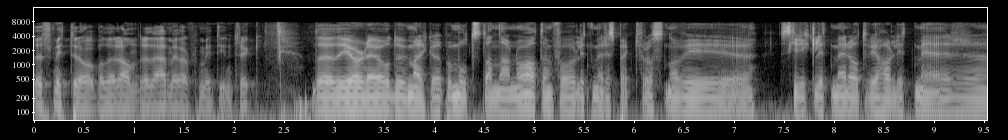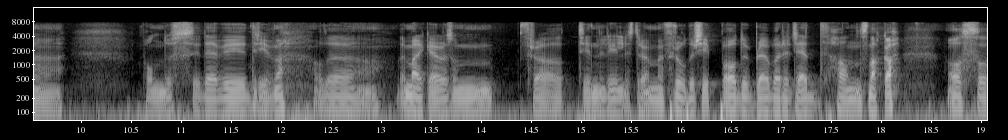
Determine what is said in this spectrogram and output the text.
det smitter over på dere andre. Det er i hvert fall mitt inntrykk. Det, det gjør det, og du merker det på motstanderen nå, at de får litt mer respekt for oss når vi skriker litt mer, og at vi har litt mer pondus i det vi driver med. Og det, det merker jeg jo som fra Tine Lillestrøm med Frode Skippe, og du ble bare redd han snakka. Og så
